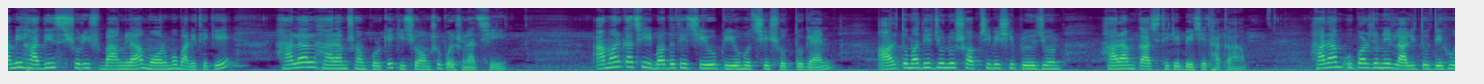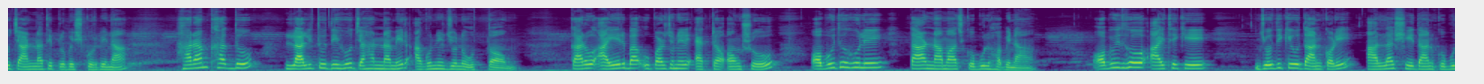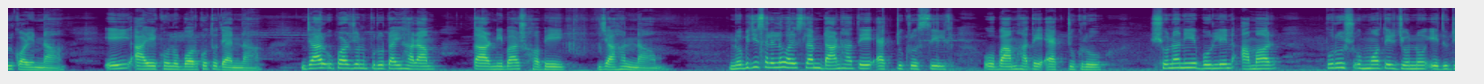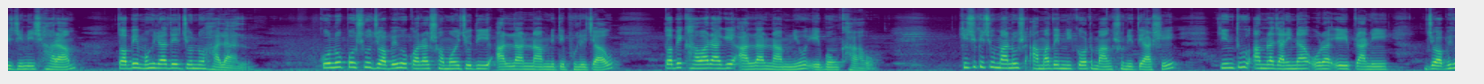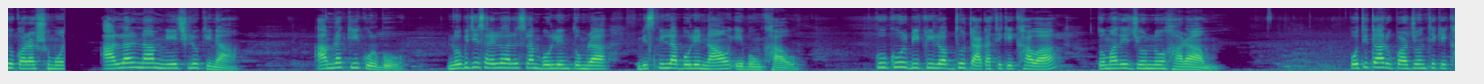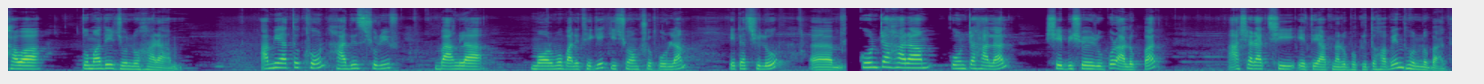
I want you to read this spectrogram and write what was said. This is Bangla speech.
আমি হাদিস শরীফ বাংলা মর্মবাণী থেকে হালাল হারাম সম্পর্কে কিছু অংশ পড়ে শোনাচ্ছি। আমার কাছে ইবাদতের চেয়েও প্রিয় হচ্ছে সত্য জ্ঞান। আর তোমাদের জন্য সবচেয়ে বেশি প্রয়োজন হারাম কাজ থেকে বেঁচে থাকা। হারাম উপার্জনের লালিত দেহ জান্নাতে প্রবেশ করবে না। হারাম খাদ্য লালিত দেহ জাহান্নামের আগুনের জন্য উত্তম। কারও আয়ের বা উপার্জনের একটা অংশ অবৈধ হলে তার নামাজ কবুল হবে না। অবৈধ আয় থেকে যদি কেউ দান করে, আল্লাহ সে দান কবুল করেন না। এই আয়ে কোনো বরকত দেন না। যার উপার্জন পুরোটাই হারাম, তার নিবাস হবে জাহান্নাম। নবীজি সাল্লাহ ইসলাম ডান হাতে এক টুকরো সিল্ক ও বাম হাতে এক টুকরো সোনা নিয়ে বললেন, আমার পুরুষ উম্মতের জন্য এ দুটি জিনিস হারাম তবে মহিলাদের জন্য হালাল। কোনো পশু জবেহ করার সময় যদি আল্লাহর নাম নিতে ভুলে যাও, তবে খাওয়ার আগে আল্লাহর নাম নিও এবং খাও। কিছু কিছু মানুষ আমাদের নিকট মাংস নিতে আসে, কিন্তু আমরা জানি না ওরা এই প্রাণী জবেহ করার সময় আল্লাহর নাম নিয়েছিল কি না আমরা কি করব? নবীজি সাল্লাহ আলাইসলাম বললেন, তোমরা বিসমিল্লা বলে নাও এবং খাও। কুকুর বিক্রিলব্ধ টাকা থেকে খাওয়া তোমাদের জন্য হারাম। পতিতার উপার্জন থেকে খাওয়া তোমাদের জন্য হারাম। আমি এতক্ষণ হাদিস শরীফ বাংলা মর্মবাণী থেকে কিছু অংশ পড়লাম। এটা ছিল কোনটা হারাম, কোনটা হালাল সে বিষয়ের উপর আলোকপাত। আশা রাখছি এতে আপনার উপকৃত হবেন। ধন্যবাদ।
